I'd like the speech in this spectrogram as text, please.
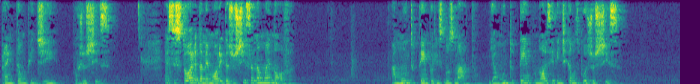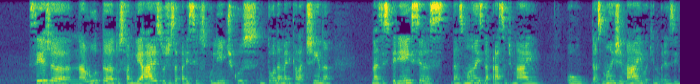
para então pedir por justiça. Essa história da memória e da justiça não é nova. Há muito tempo eles nos matam e há muito tempo nós reivindicamos por justiça seja na luta dos familiares dos desaparecidos políticos em toda a América Latina, nas experiências das mães da Praça de Maio ou das mães de Maio aqui no Brasil.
